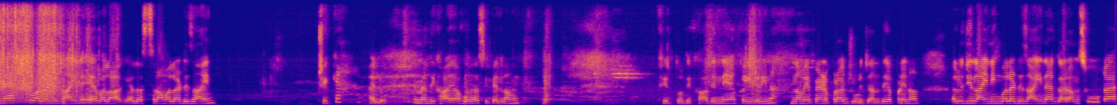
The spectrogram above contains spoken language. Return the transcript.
ਨੈਕਸਟ ਵਾਲਾ ਡਿਜ਼ਾਈਨ ਇਹ ਵਾਲਾ ਆ ਗਿਆ। ਲਸਰਾਂ ਵਾਲਾ ਡਿਜ਼ਾਈਨ ਠੀਕ ਹੈ? ਹੈਲੋ ਮੈਂ ਦਿਖਾਇਆ ਹੋਇਆ ਸੀ ਪਹਿਲਾਂ ਵੀ। ਫਿਰ ਤੋਂ ਦਿਖਾ ਦਿੰਨੇ ਆ ਕਈ ਵਾਰੀ ਨਾ, ਨਵੇਂ ਭੈਣ ਭਰਾ ਜੁੜ ਜਾਂਦੇ ਆਪਣੇ ਨਾਲ। ਹੈਲੋ ਜੀ ਲਾਈਨਿੰਗ ਵਾਲਾ ਡਿਜ਼ਾਈਨ ਹੈ, ਗਰਮ ਸੂਟ ਹੈ,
